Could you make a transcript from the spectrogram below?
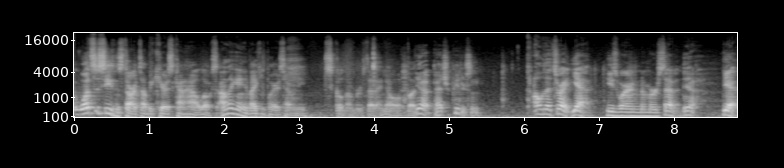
once the season starts, I'll be curious kind of how it looks. I don't think any Viking players have any skill numbers that I know of. But Yeah, Patrick Peterson. oh, that's right. Yeah, he's wearing number seven. Yeah. yeah.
